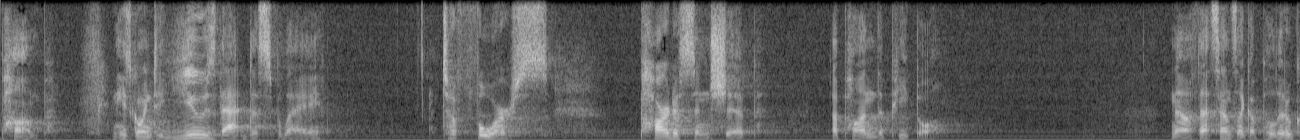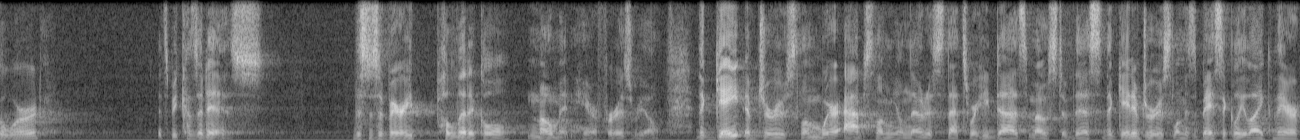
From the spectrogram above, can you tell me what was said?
pomp. And he's going to use that display to force partisanship upon the people. Now, if that sounds like a political word, it's because it is. This is a very political moment here for Israel. The gate of Jerusalem, where Absalom, you'll notice that's where he does most of this. The gate of Jerusalem is basically like their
